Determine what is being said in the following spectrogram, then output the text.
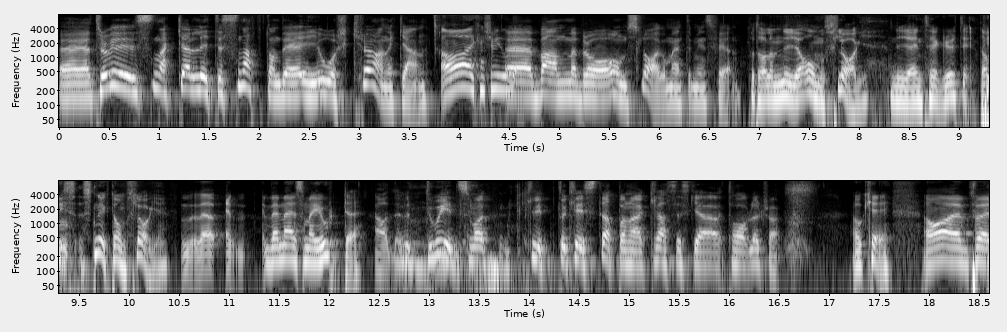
Eh, Jag tror vi snackar lite snabbt om det i årskrönikan. Ja, det kanske vi gjorde. Eh, Band med bra omslag, om jag inte minns fel. På tal om nya omslag, nya Integrity. De- Piss, snyggt omslag. Vem är det som har gjort det? Ja, det är Dwid som har klippt och klistrat på några klassiska tavlor tror jag. Okej. Ja, för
